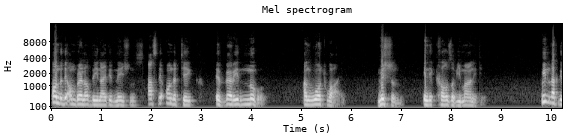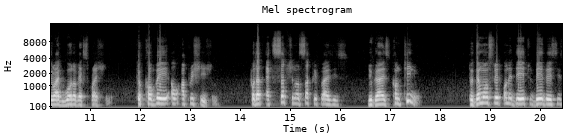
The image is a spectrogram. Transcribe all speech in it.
under the umbrella of the United Nations as they undertake a very noble and worthwhile mission in the cause of humanity. We lack the right word of expression to convey our appreciation for that exceptional sacrifices you guys continue to demonstrate on a day-to-day -day basis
